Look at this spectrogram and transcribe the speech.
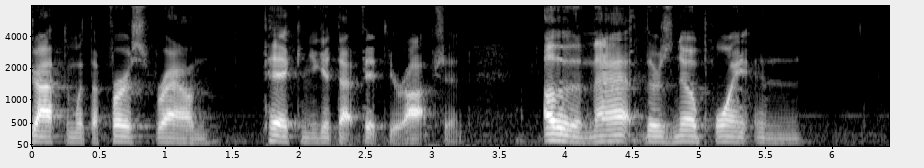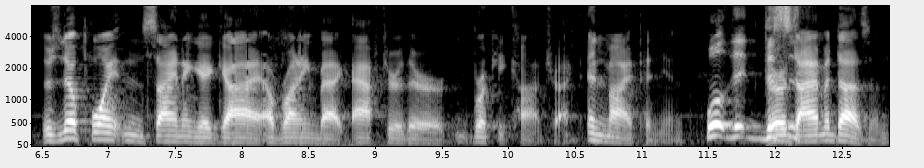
draft them with the first round pick and you get that fifth year option. Other than that, there's no point in there's no point in signing a guy a running back after their rookie contract, in my opinion. Well, th- They're a dime a dozen.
